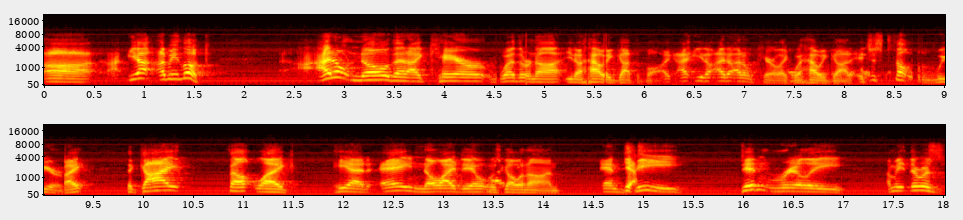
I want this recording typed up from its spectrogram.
Uh, yeah, I mean, look, I don't know that I care whether or not you know how he got the ball. I, I you know I, I don't care like how he got it. It just felt weird, right? The guy felt like he had a no idea what was going on, and Yes. b didn't really. I mean, there was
